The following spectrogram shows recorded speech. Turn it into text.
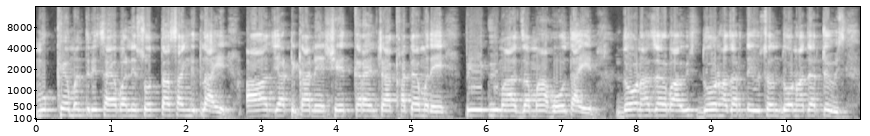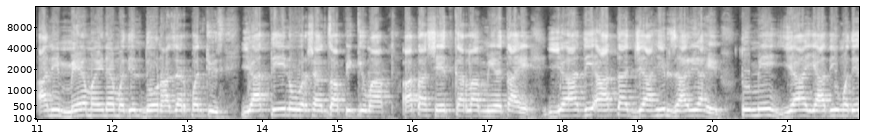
मुख्यमंत्री साहेबांनी स्वतः सांगितलं आहे आज या ठिकाणी शेतकऱ्यांच्या खात्यामध्ये पीक विमा जमा होत आहे. दोन हजार बावीस दोन हजार तेवीस आणि दोन हजार चोवीस आणि मे महिन्यामधील दोन हजार पंचवीस या तीन वर्षांचा पीक विमा आता शेतकऱ्याला मिळत आहे. यादी आता जाहीर झाली आहे. तुम्ही या यादीमध्ये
